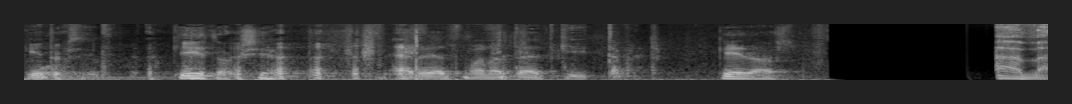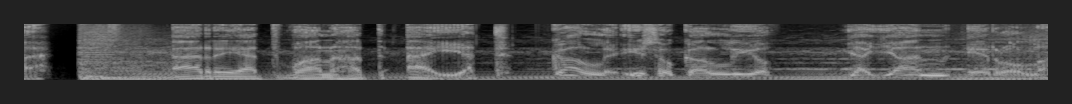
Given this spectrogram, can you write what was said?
Kiitokset. Kiitoksia. Äreät vanhat äijät kiittävät. Kiitos. Ävä. Äreät vanhat äijät. Kalle Isokallio ja Jan Erola.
